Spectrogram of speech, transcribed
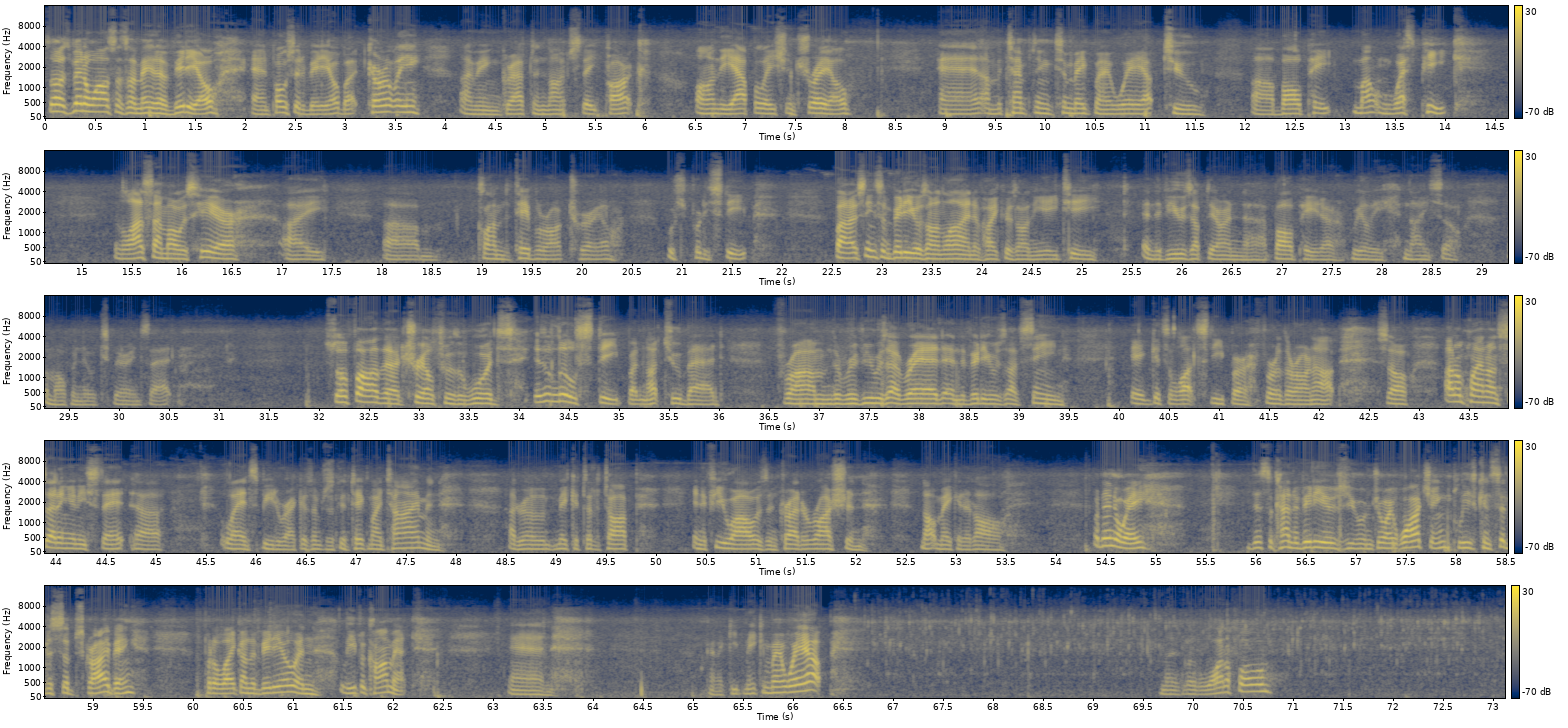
So it's been a while since I made a video and posted a video, but currently I'm in Grafton Notch State Park on the Appalachian Trail and I'm attempting to make my way up to uh, Baldpate Mountain West Peak. And the last time I was here, I um, climbed the Table Rock Trail, which is pretty steep. But I've seen some videos online of hikers on the AT and the views up there on uh, Baldpate are really nice. So I'm hoping to experience that. So far the trail through the woods is a little steep but not too bad. From the reviews I've read and the videos I've seen it gets a lot steeper further on up. So I don't plan on setting any uh, land speed records. I'm just going to take my time and I'd rather make it to the top in a few hours and try to rush and not make it at all. But anyway, this is the kind of videos you enjoy watching, please consider subscribing, put a like on the video, and leave a comment. And I'm gonna keep making my way up. Nice little waterfall.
